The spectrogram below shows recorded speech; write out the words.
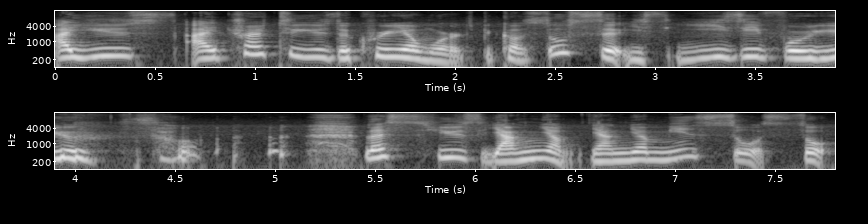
I use I try to use the Korean word because sauce is easy for you. So let's use 양념. 양념 means sauce. So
